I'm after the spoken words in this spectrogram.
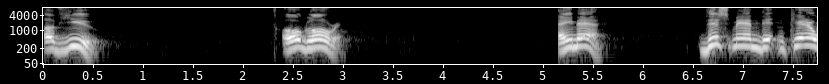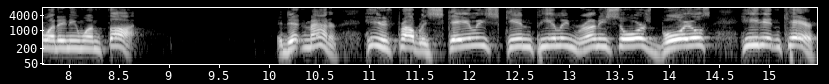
of you. Oh, glory. Amen. This man didn't care what anyone thought. It didn't matter. He was probably scaly, skin peeling, runny sores, boils. He didn't care.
